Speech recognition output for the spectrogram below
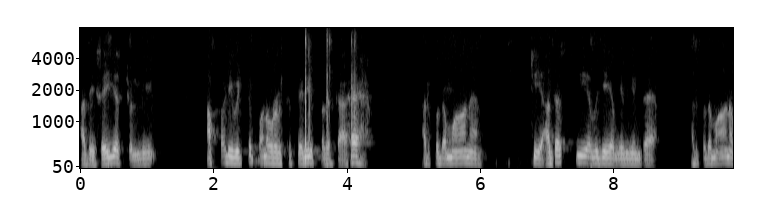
அதை செய்ய சொல்லி அப்படி விட்டு போனவர்களுக்கு தெரிவிப்பதற்காக அற்புதமான ஸ்ரீ அகஸ்திய விஜயம் என்கின்ற அற்புதமான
